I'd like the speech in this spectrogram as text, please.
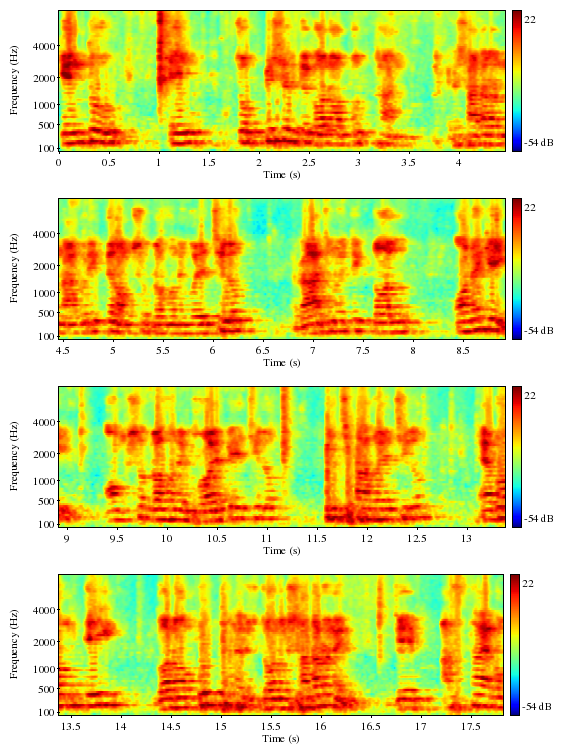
কিন্তু এই চব্বিশের যে গণ অভ্যুত্থান এটা সাধারণ নাগরিকদের অংশগ্রহণে হয়েছিল। রাজনৈতিক দল অনেকেই অংশগ্রহণে ভয় পেয়েছিল, পিছপা হয়েছিল এবং এই গণ অভ্যুত্থানের জনসাধারণের যে আস্থা এবং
